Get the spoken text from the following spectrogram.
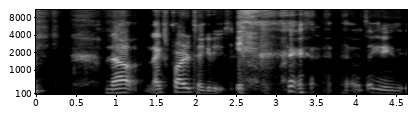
now, next party, take it easy. Take it easy.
